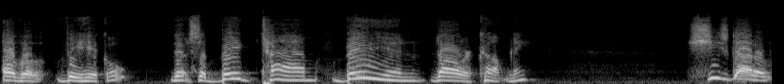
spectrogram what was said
of a vehicle that's a big time billion dollar company she's got a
